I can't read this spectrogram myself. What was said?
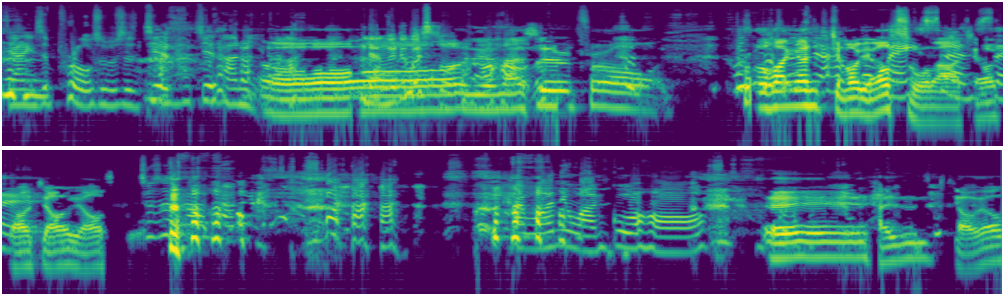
原来你是 pro 是不是？借他借他你的，哦，两个就会锁原来 是 pro。pro 的话应该是脚也要锁啦，脚脚欸脚也要锁。就是他海 玩你玩过吼？哎，还是脚要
